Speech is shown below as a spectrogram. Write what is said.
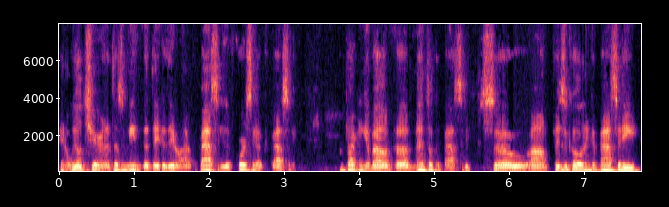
in a wheelchair, that doesn't mean that they they don't have capacity. Of course, they have capacity. I'm talking about uh, mental capacity. So um, physical incapacity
